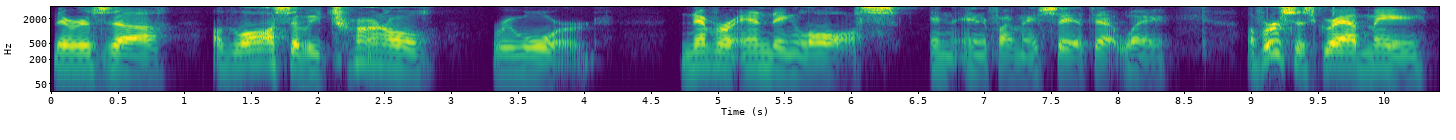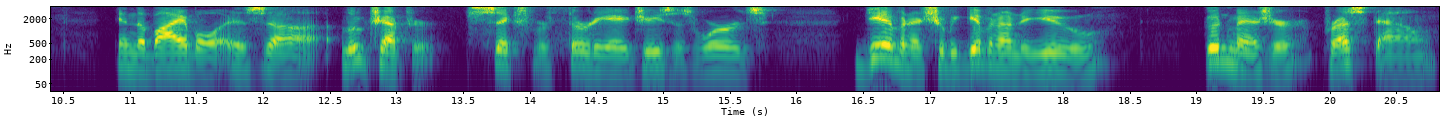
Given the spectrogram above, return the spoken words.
There is a, a loss of eternal reward, never ending loss and, and if I may say it that way. A verse that's grabbed me in the Bible is uh, Luke chapter 6, verse 38, Jesus' words Give, and it shall be given unto you, good measure, pressed down,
